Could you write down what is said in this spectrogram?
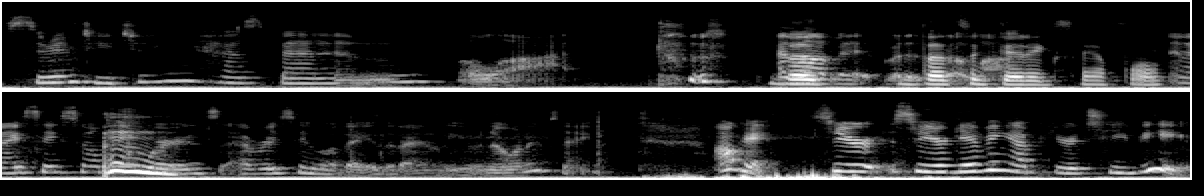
Student teaching has been a lot. I That- love it, but it's That's a lot. good example. And I say so many words every single day that I don't even know what I'm saying. Okay, so you're so you're giving up your TV.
